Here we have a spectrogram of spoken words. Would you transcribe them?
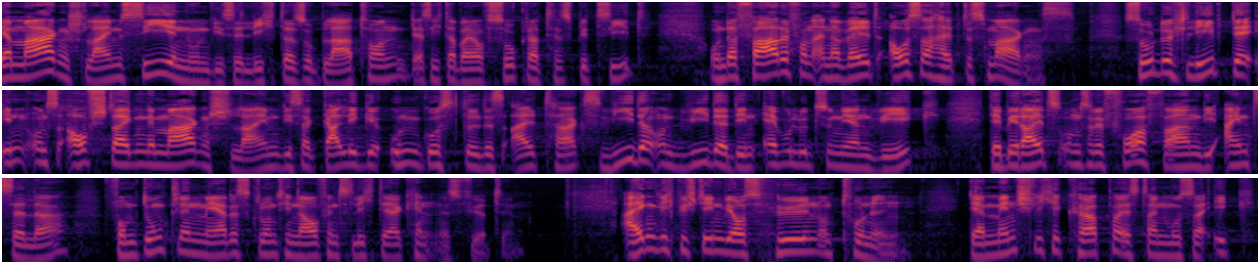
Der Magenschleim sehe nun diese Lichter, so Platon, der sich dabei auf Sokrates bezieht, und erfahre von einer Welt außerhalb des Magens. So durchlebt der in uns aufsteigende Magenschleim, dieser gallige Ungustel des Alltags, wieder und wieder den evolutionären Weg, der bereits unsere Vorfahren, die Einzeller, vom dunklen Meeresgrund hinauf ins Licht der Erkenntnis führte. Eigentlich bestehen wir aus Höhlen und Tunneln. Der menschliche Körper ist ein Mosaik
